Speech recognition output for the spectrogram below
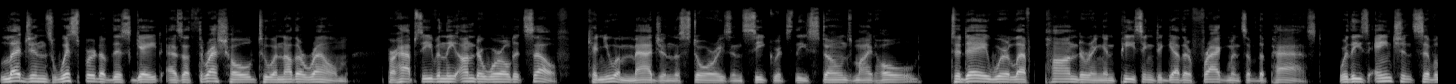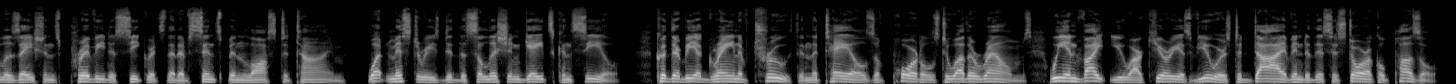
Legends whispered of this gate as a threshold to another realm, perhaps even the underworld itself. Can you imagine the stories and secrets these stones might hold? Today, we're left pondering and piecing together fragments of the past. Were these ancient civilizations privy to secrets that have since been lost to time? What mysteries did the Cilician Gates conceal? Could there be a grain of truth in the tales of portals to other realms? We invite you, our curious viewers, to dive into this historical puzzle.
